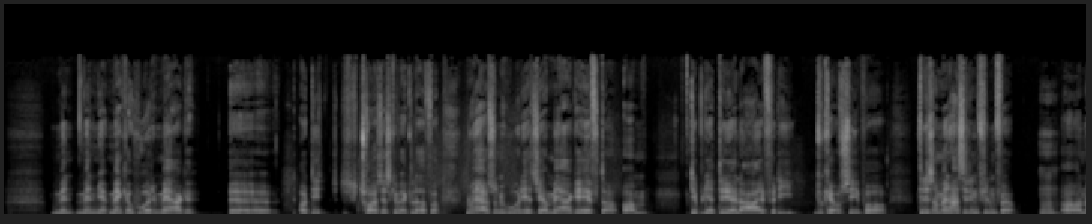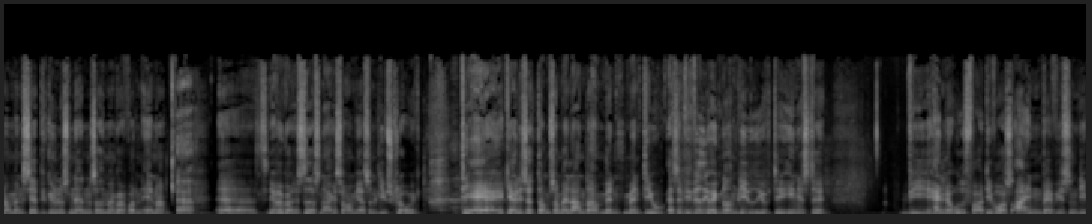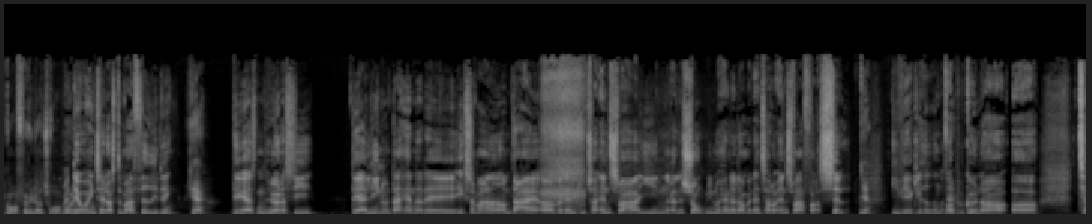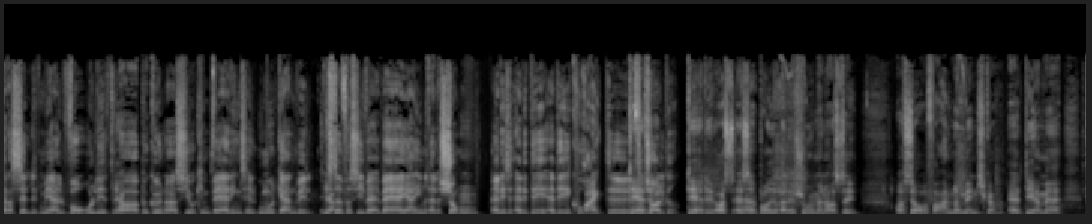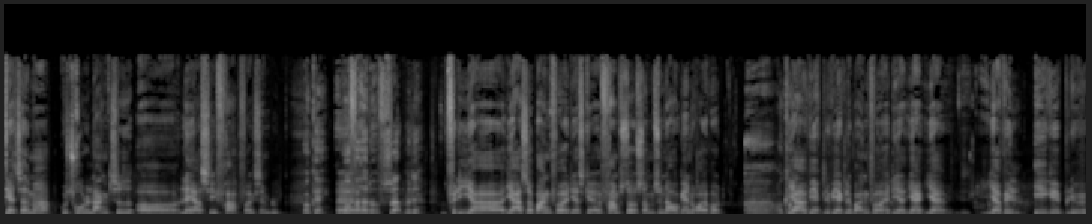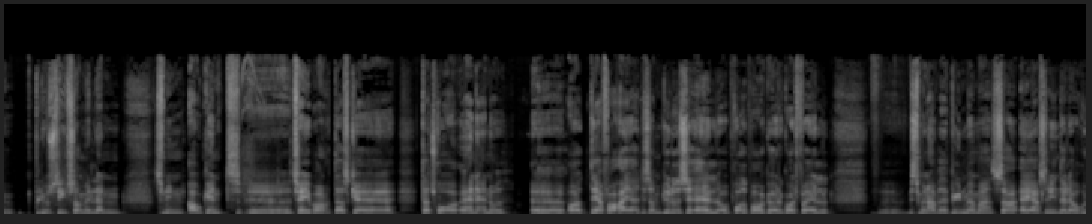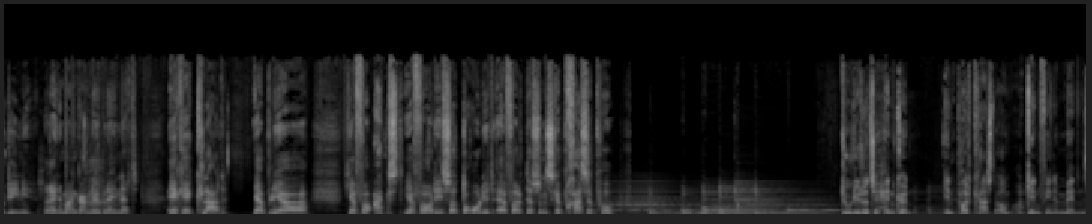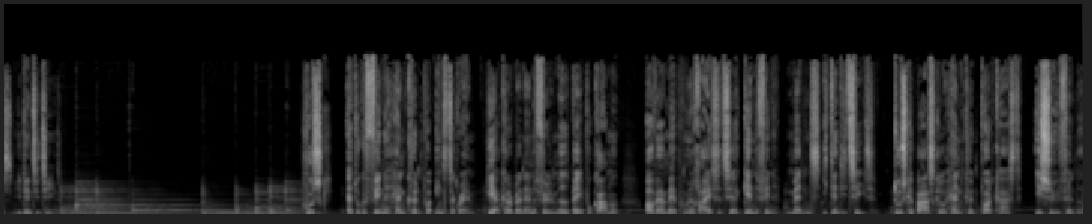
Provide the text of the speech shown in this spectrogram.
Men, men ja, man kan hurtigt mærke, øh, og det tror jeg også, jeg skal være glad for. Nu er jeg jo sådan hurtigere til at mærke efter, om det bliver det eller ej, fordi du kan jo se på, det er ligesom, man har set en film før, Mm. og når man ser begyndelsen af den, så ved man godt, hvor den ender. Ja. Øh, jeg ved godt, jeg sidder og snakker som om jeg er sådan livsklog, ikke? Det er jeg ikke. Jeg er lige så dum som alle andre, men, men det er jo, altså, vi ved jo ikke noget om livet. Jo. Det eneste, vi handler ud fra, det er vores egen, hvad vi sådan lige går og føler og tror på. Men det er jo egentlig også det meget fede i det, ikke? Ja, Det jeg sådan hører dig sige, Det er lige nu, der handler det ikke så meget om dig og hvordan du tager ansvar i en relation. Lige nu handler det om, hvordan tager du ansvar for dig selv Ja. i virkeligheden. Ja. Og begynder at tage dig selv lidt mere alvorligt, Ja. og begynder at sige, okay, hvad er det egentlig selv umut gerne vil, i Ja. stedet for at sige, hvad, hvad er jeg i en relation? Mm. Er, det, er, det det, er det korrekt øh, Det er det. fortolket? Det er det også, altså Ja. både i relationer, men også, også over for andre mennesker. At det her med, det har taget mig utrolig lang tid at lære at sige fra, for eksempel. Okay. Hvorfor Øh, havde du svært ved det? Fordi jeg, jeg er så bange for, at jeg skal fremstå som sådan en arrogant røghul. Uh, okay. Jeg er virkelig, virkelig bange for, at jeg, jeg, jeg, jeg vil ikke blive, blive set som et eller andet, sådan en arrogant øh, taber, der, skal, der tror, at han er noget. Mm-hmm. Øh, og derfor har jeg ligesom lyttet til alle og prøvet på at gøre det godt for alle. Øh, Hvis man har været i byen med mig, så er jeg sådan en, der laver Houdini rigtig mange gange i løbet af en nat. Jeg kan ikke klare det. Jeg bliver... Jeg får angst. Jeg får det så dårligt af folk, der sådan skal presse på. Du lytter til Handkøn, en podcast om at genfinde mandens identitet. Husk, at du kan finde Handkøn på Instagram. Her kan du blandt andet følge med bag programmet og være med på min rejse til at genfinde mandens identitet. Du skal bare skrive Handkøn podcast i søgefeltet.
